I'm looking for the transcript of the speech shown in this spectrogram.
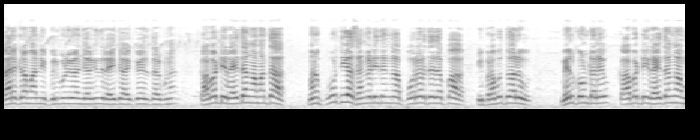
కార్యక్రమాన్ని పిలుపునివ్వడం జరిగింది రైతు ఐక్యత తరపున. కాబట్టి రైతాంగం అంతా మనం పూర్తిగా సంఘటితంగా పోరాడితే తప్ప ఈ ప్రభుత్వాలు మేల్కొంటలేవు. కాబట్టి రైతాంగం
